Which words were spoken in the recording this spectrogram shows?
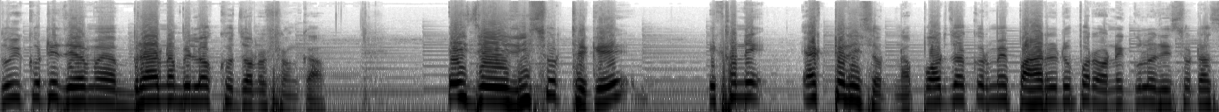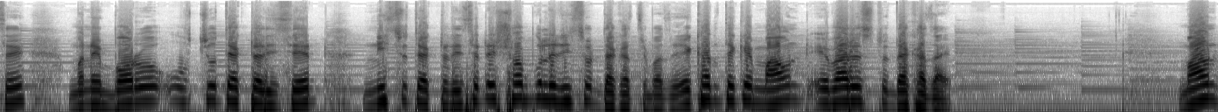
দুই কোটি বিরানব্বই লক্ষ জনসংখ্যা। এই যে রিসোর্ট থেকে, এখানে একটা রিসোর্ট না, পর্যায়ক্রমে পাহাড়ের উপর অনেকগুলো রিসোর্ট আছে মানে বড় উঁচুতে একটা রিসোর্ট নিচুতে একটা রিসোর্ট এই সবগুলো রিসোর্ট দেখাচ্ছে বাজারে। এখান থেকে মাউন্ট এভারেস্ট দেখা যায়। মাউন্ট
